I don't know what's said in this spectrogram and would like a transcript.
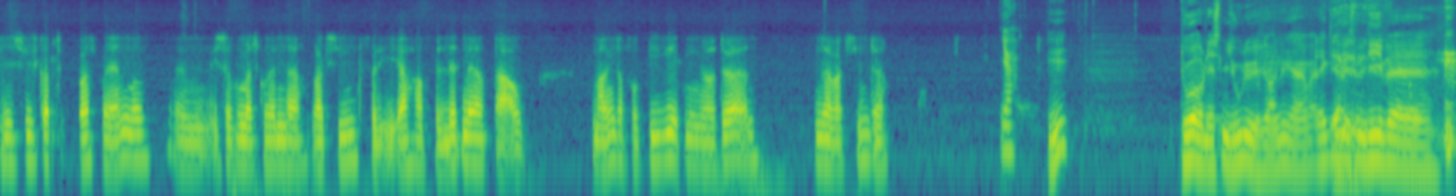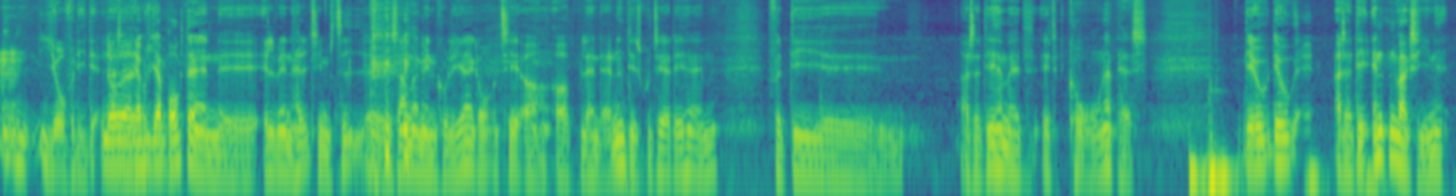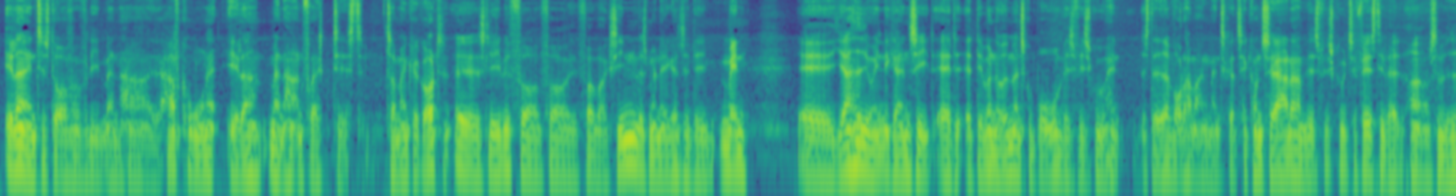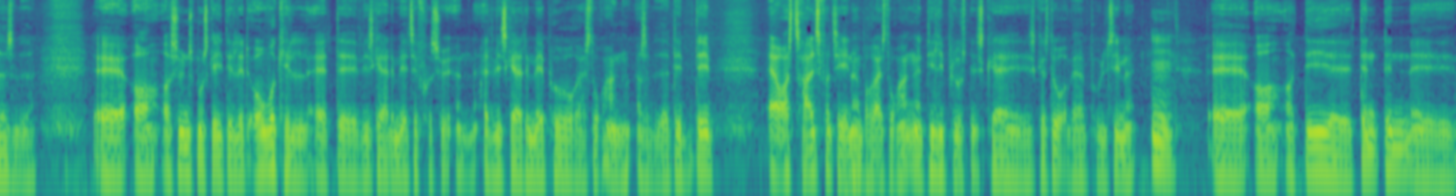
Det synes jeg godt, det kan gøres på en anden måde. Øhm, I stedet for, at man skulle have den der vaccine. Fordi jeg har følt lidt mere, der er jo mange, der får bivirkninger og dør af den. Den der vaccine der. Du har jo næsten jule i øjnene, Jacob. Er det ikke Ja, det- lige ved... Jo, fordi det, Noget altså, jeg, jeg brugte en øh, 11,5 times tid øh, sammen med mine kolleger i går til at, at blandt andet diskutere det her emne. Fordi øh, altså det her med et, et coronapas, det er, jo, det, er jo, altså det er enten vaccine eller antistoffer, fordi man har haft corona, eller man har en frisk test. Så man kan godt øh, slippe for, for, for vaccinen, hvis man ikke er til det. Men jeg havde jo egentlig gerne set, at, at det var noget, man skulle bruge, hvis vi skulle hen steder, hvor der er mange mennesker, til koncerter, hvis vi skulle til festivaler og så videre, og så videre. Øh, og, og synes måske, det er lidt overkill, at øh, vi skal have det med til frisøren, at vi skal have det med på restaurant og så videre. Det, det er også træls for tjenere på restauranten, at de lige pludselig skal, skal stå og være politimand. Mm. Øh, og og det, øh, den, den, øh,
